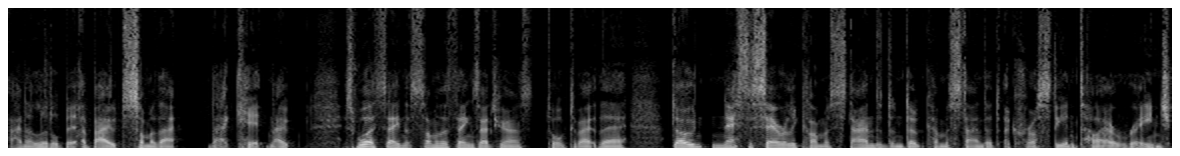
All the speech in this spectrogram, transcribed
and a little bit about some of that that kit. Now, it's worth saying that some of the things Adrien's talked about there don't necessarily come as standard and don't come as standard across the entire range.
